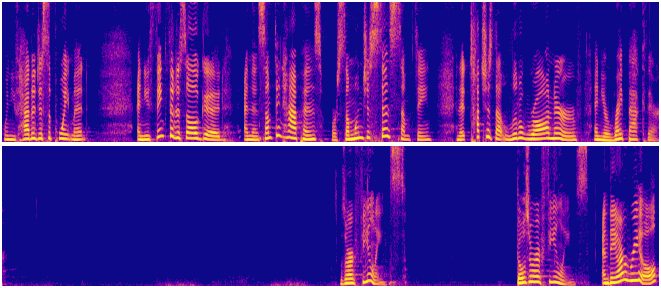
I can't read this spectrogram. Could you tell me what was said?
when you've had a disappointment and you think that it's all good and then something happens, or someone just says something, and it touches that little raw nerve, and you're right back there. Those are our feelings. Those are our feelings. And they are real,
